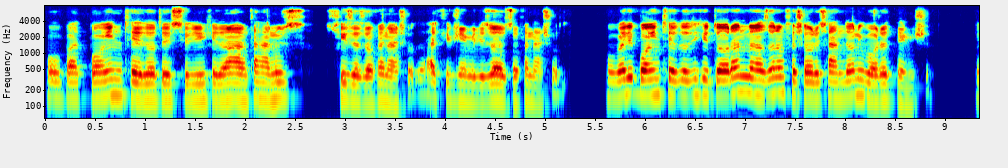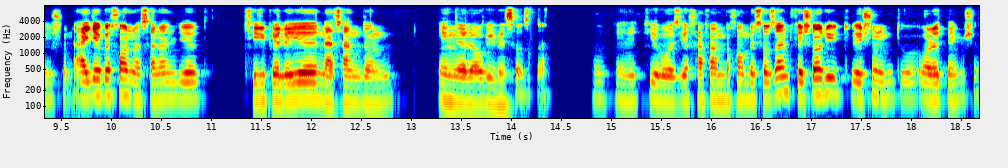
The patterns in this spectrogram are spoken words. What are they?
خب بعد با این تعداد استودیویی که دارن البته هنوز چیز اضافه نشده Activision Blizzard اضافه نشده. خب ولی با این تعدادی که دارن به نظرم فشار چندانی وارد نمیشه. بهشون اگه بخوان مثلا یه triple A نه‌چندان انقلابی بسازن. خب، یعنی یه بازی خفن بخوام بسازن فشاری بهشون وارد نمیشه.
